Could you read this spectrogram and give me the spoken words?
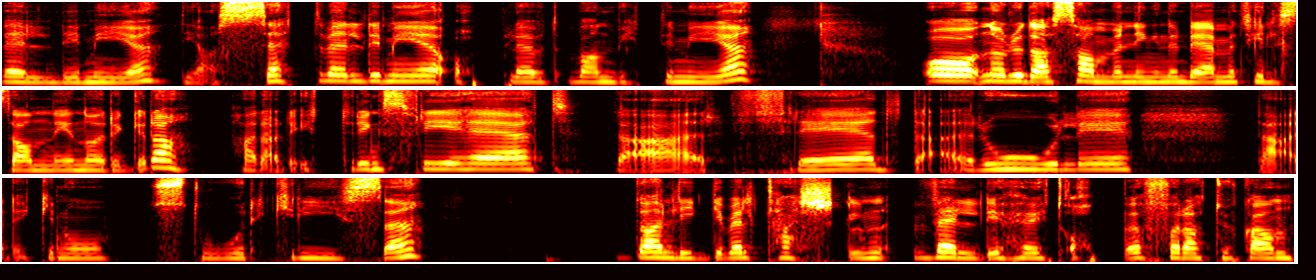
veldig mye. De har sett veldig mye, opplevd vanvittig mye. Og når du da sammenligner det med tilstanden i Norge, da Her er det ytringsfrihet, det er fred, det er rolig, det er ikke noe stor krise. Da ligger vel terskelen veldig høyt oppe for at du kan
